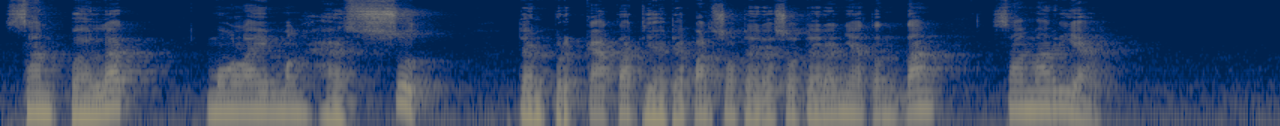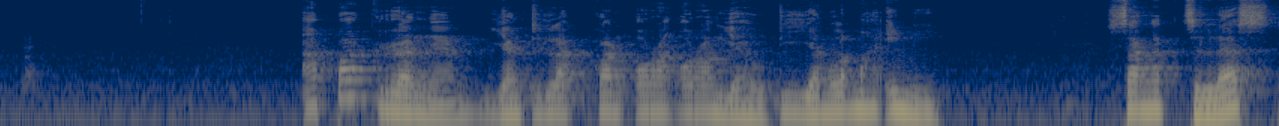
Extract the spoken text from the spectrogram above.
Sanbalat mulai menghasut dan berkata di hadapan saudara-saudaranya tentang Samaria apa gerangan yang dilakukan orang-orang Yahudi yang lemah ini? Sangat jelas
